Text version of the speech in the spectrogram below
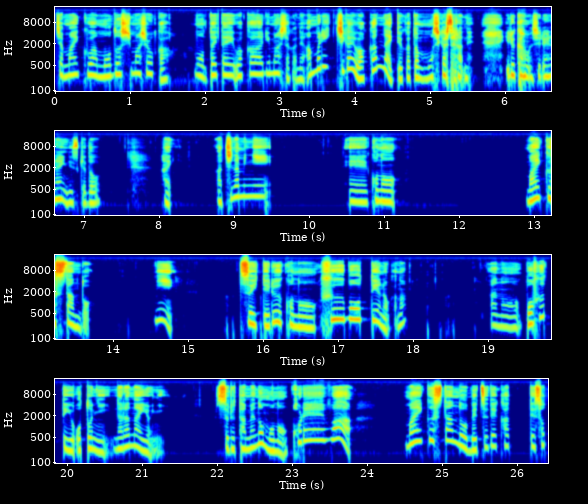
じゃあマイクは戻しましょうか。もう大体分かりましたかね。あんまり違い分かんないっていう方ももしかしたらね いるかもしれないんですけど。はい。あちなみに、えー、このマイクスタンドについてるこの風防っていうのかな。あのボフっていう音にならないようにするためのもの。これはマイクスタンドを別で買ってそっ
